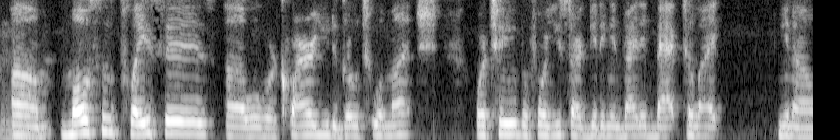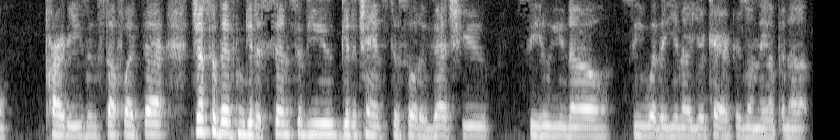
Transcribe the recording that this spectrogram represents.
Mm-hmm. Um, most of the places uh, will require you to go to a munch or two before you start getting invited back to like, you know, parties and stuff like that, just so they can get a sense of you, get a chance to sort of vet you, see who you know, see whether you know your character's on the up and up.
